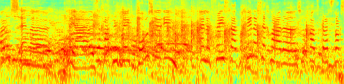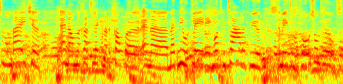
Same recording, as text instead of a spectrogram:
huis. En nou ja, ze gaat nu de metamorfose het feest gaat beginnen, zeg maar. Uh, ze gaat, krijgt straks een ontbijtje. En dan gaat ze lekker naar de kapper. En uh, met nieuwe kleding wordt om 12 uur de metamorfose onthuld.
